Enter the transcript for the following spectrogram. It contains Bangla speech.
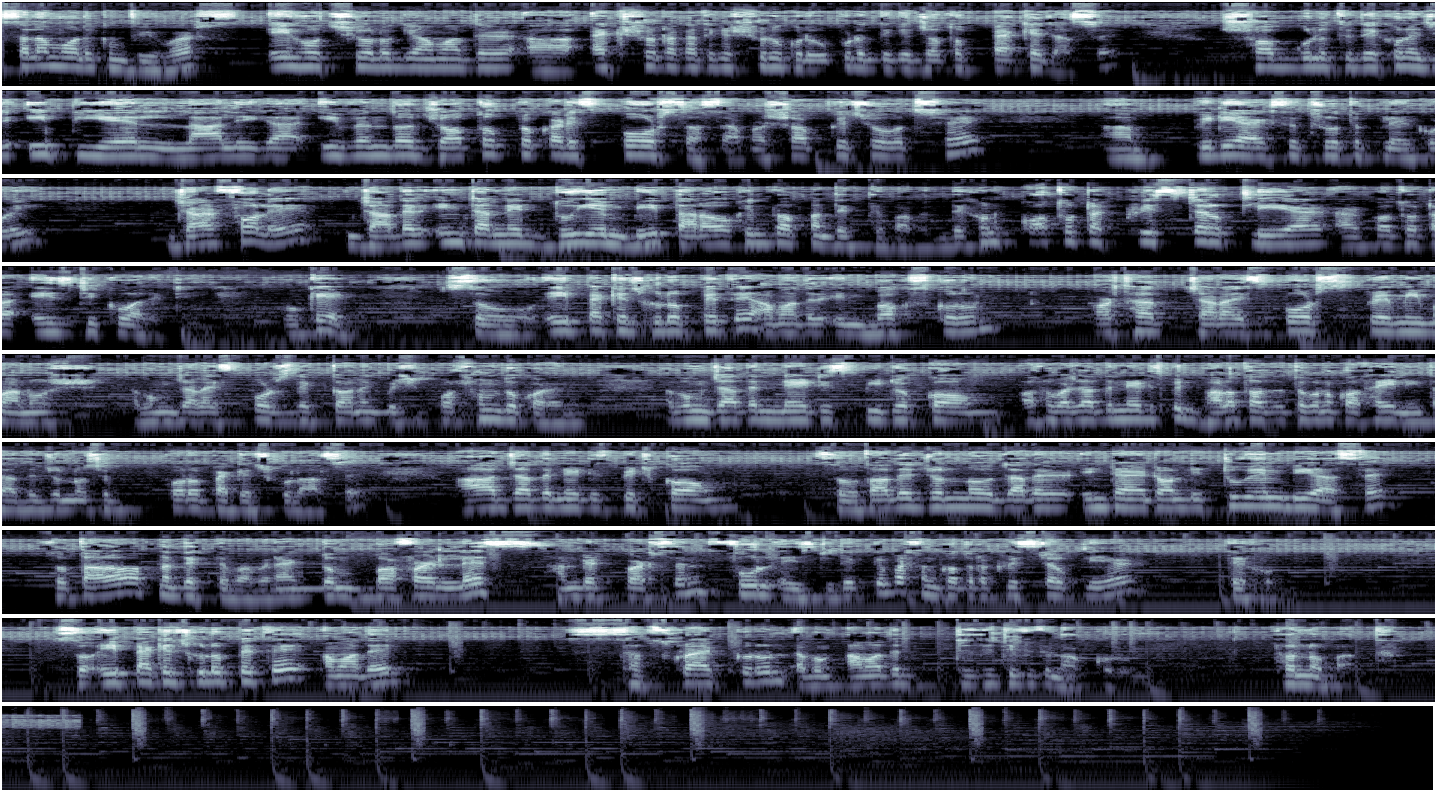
আসসালামু আলাইকুম ভিউয়ার্স। এই হচ্ছে হলো গিয়ে আমাদের একশো টাকা থেকে শুরু করে উপরের দিকে যত প্যাকেজ আছে, সবগুলোতে দেখুন এই যে ইপিএল লা লিগা ইভেন দো যত প্রকার স্পোর্টস আছে, আমরা সবকিছু হচ্ছে বিডিআই এর থ্রুতে প্লে করি। যার ফলে যাদের ইন্টারনেট দুই এমবি তারাও কিন্তু আপনার দেখতে পাবেন। দেখুন কতটা ক্রিস্টাল ক্লিয়ার আর কতটা এইচডি কোয়ালিটি ওকে সো এই প্যাকেজগুলো পেতে আমাদের ইনবক্স করুন। অর্থাৎ যারা স্পোর্টস প্রেমী মানুষ এবং যারা স্পোর্টস দেখতে অনেক বেশি পছন্দ করেন এবং যাদের নেট স্পিডও কম অথবা যাদের নেট স্পিড ভালো, তাদের তো কোনো কথাই নেই, তাদের জন্য সে বড় প্যাকেজগুলো আছে। আর যাদের নেট স্পিড কম সো তাদের জন্য যাদের ইন্টারনেট অনলি টু এমবি আছে তো তারাও আপনার দেখতে পাবেন। একদম bufferless hundred percent full HD দেখতে পাচ্ছেন কতটা ক্রিস্টাল ক্লিয়ার দেখুন। সো এই প্যাকেজগুলো পেতে আমাদের সাবস্ক্রাইব করুন এবং আমাদের টিভিতে নক করুন। ধন্যবাদ।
